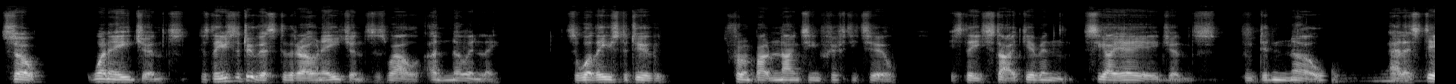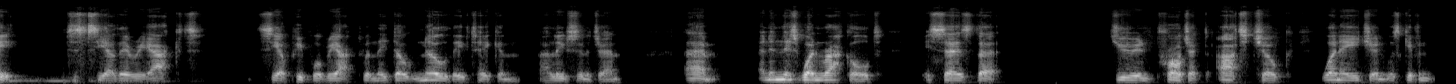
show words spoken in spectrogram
So one agent, because they used to do this to their own agents as well, unknowingly. So what they used to do from about 1952 is they started giving CIA agents who didn't know LSD to see how they react, see how people react when they don't know they've taken a hallucinogen. Um, and in this one record, it says that during Project Artichoke, one agent was given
